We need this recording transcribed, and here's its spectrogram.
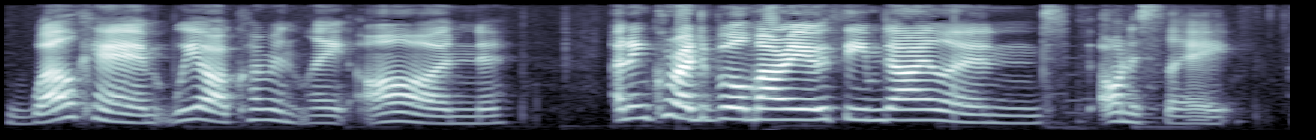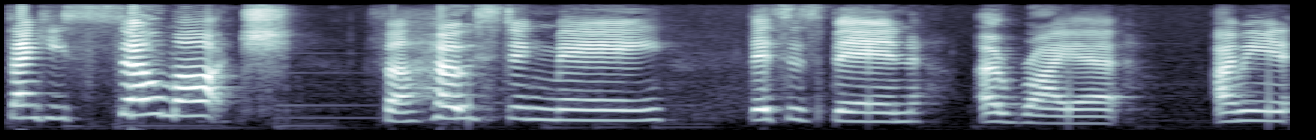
welcome. We are currently on an incredible Mario themed island. Honestly, thank you so much for hosting me. This has been a riot. I mean,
